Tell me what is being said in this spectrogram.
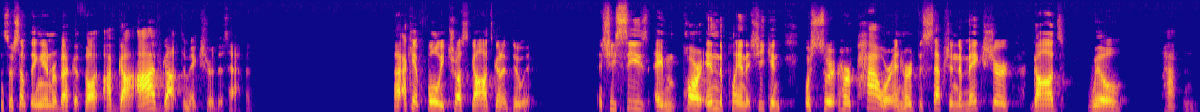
And so something in Rebecca thought, I've got, I've got to make sure this happens. I can't fully trust God's going to do it. And she sees a part in the plan that she can assert her power and her deception to make sure God's will happens.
